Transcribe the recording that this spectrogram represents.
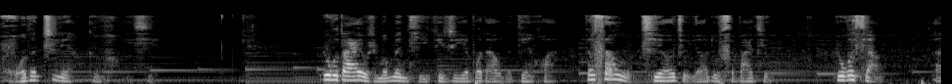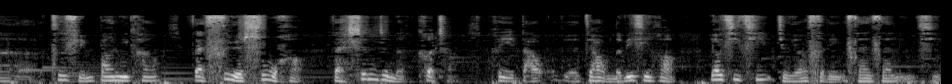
活的质量更好一些。如果大家有什么问题，可以直接拨打我的电话幺三五七幺九幺六四八九。如果想，呃，咨询邦尼康在四月十五号在深圳的课程，可以打加我们的微信号幺七七九幺四零三三零七。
